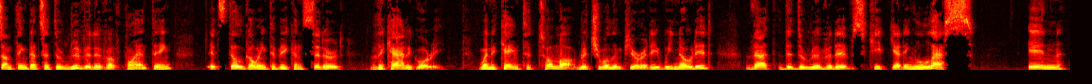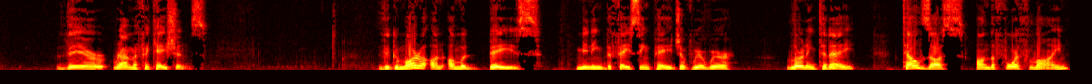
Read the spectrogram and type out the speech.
something that's a derivative of planting, it's still going to be considered the category. When it came to Tuma, ritual impurity, we noted that the derivatives keep getting less in their ramifications. The Gemara on Amud Beis, meaning the facing page of where we're learning today, tells us on the fourth line,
